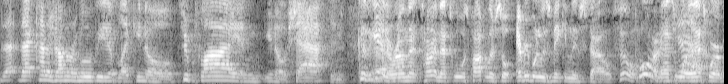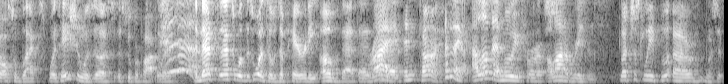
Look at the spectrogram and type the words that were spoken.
That, that kind of genre movie of like you know Superfly and you know Shaft and Because again, around that time, that's what was popular. So everybody was making this style of films. Of course, and that's yeah. where that's where also black exploitation was uh, super popular. Yeah. And that's that's what this was. It was a parody of that, that right that and time. That's the thing. I love that movie for a lot of reasons. Let's just leave. Uh, was it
